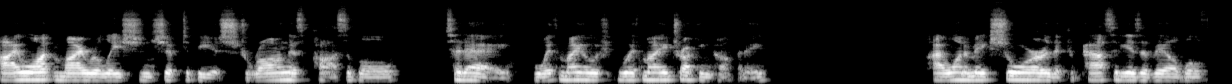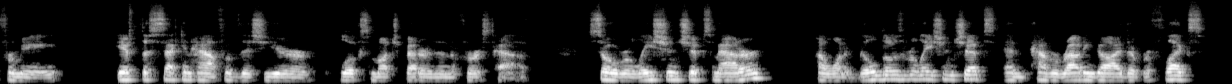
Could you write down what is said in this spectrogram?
I want my relationship to be as strong as possible today with my with my trucking company. I want to make sure that capacity is available for me if the second half of this year looks much better than the first half. So relationships matter. I want to build those relationships and have a routing guide that reflects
